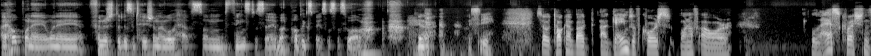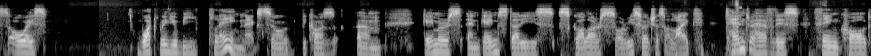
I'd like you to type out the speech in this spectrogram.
I hope when I when I finish the dissertation, I will have some things to say about public spaces as well. yeah, I see. So talking about uh, games, of course, one of our last questions is always, what will you be playing next? So because um, gamers and game studies scholars or researchers alike tend to have this thing called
